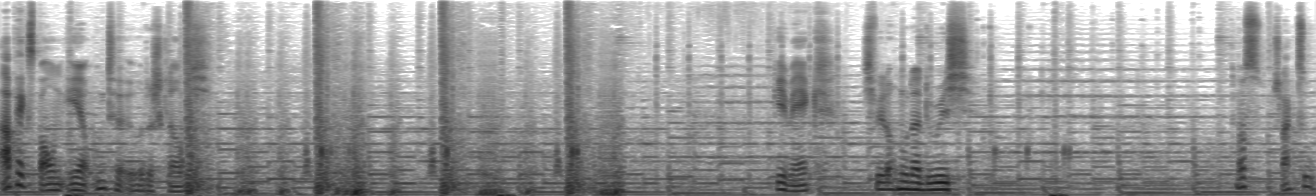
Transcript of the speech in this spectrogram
Apex bauen eher unterirdisch, glaube ich. Geh weg. Ich will doch nur da durch. Los, schlag zu.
